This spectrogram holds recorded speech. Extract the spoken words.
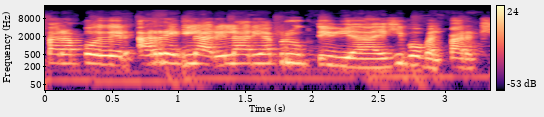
para poder arreglar el área de productividad de Hip Hop al Parque.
